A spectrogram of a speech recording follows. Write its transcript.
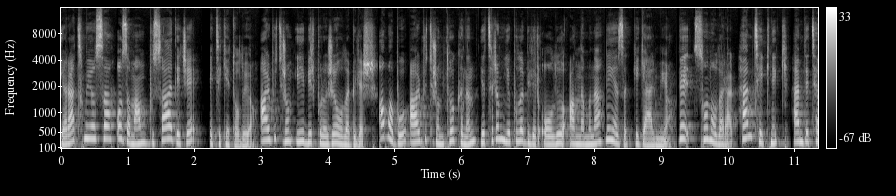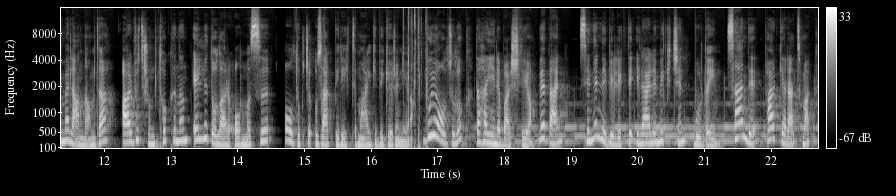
yaratmıyorsa o zaman bu sadece etiket oluyor. Arbitrum iyi bir proje olabilir. Ama bu Arbitrum token'ın yatırım yapılabilir olduğu anlamına ne yazık ki gelmiyor. Ve son olarak hem teknik hem de temel anlamda Arbitrum token'ın 50 dolar olması oldukça uzak bir ihtimal gibi görünüyor. Bu yolculuk daha yeni başlıyor ve ben seninle birlikte ilerlemek için buradayım. Sen de fark yaratmak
